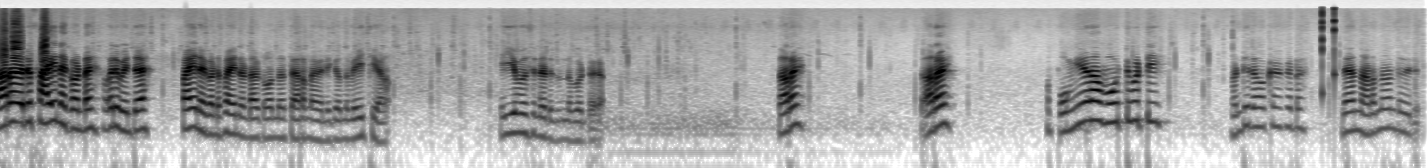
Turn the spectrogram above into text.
സാറേ ഒരു ഫൈൻ ഒക്കെ ഉണ്ട്? ഒരു മിനിറ്റ് ഫൈൻ ഒക്കെ ഉണ്ട് ഫൈൻ ഉണ്ടാക്കും. ഒന്ന് തരണം എനിക്ക് ഒന്ന് വെയിറ്റ് ചെയ്യണം. ഇ എം എസിന്റെ അടുത്ത് നിന്ന് പോയിട്ട് വരാം. സാറേ സാറേ. പൊങ്ങിയതാ പൊങ്ങിയടാ വോട്ട്. കിട്ടി വണ്ടി ലോക്കാക്കട്ടെ ഞാൻ നടന്നുകൊണ്ട് വരും!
